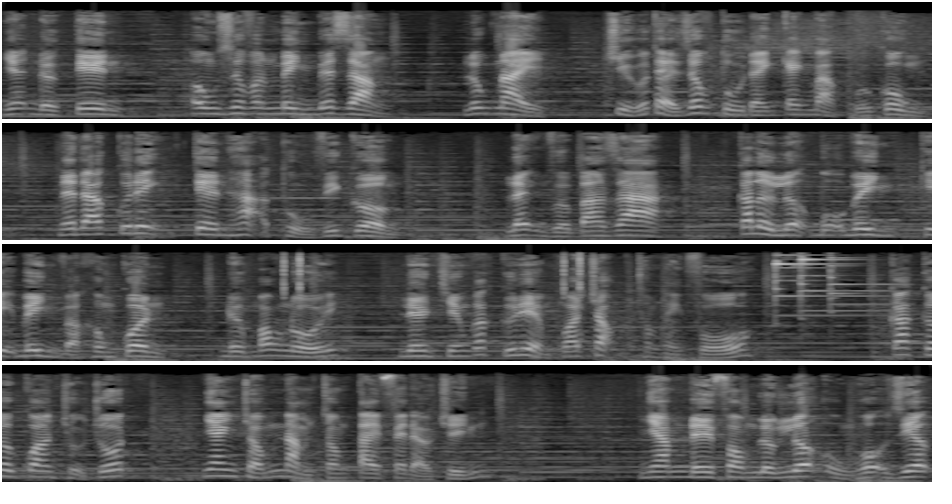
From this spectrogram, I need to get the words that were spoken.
Nhận được tin, ông Dương Văn Minh biết rằng lúc này chỉ có thể dốc túi đánh canh bạc cuối cùng nên đã quyết định tiền hạ thủ vi cường. Lệnh vừa ban ra, các lực lượng bộ binh, kỵ binh và không quân được móc nối liền chiếm các cứ điểm quan trọng trong thành phố. Các cơ quan chủ chốt nhanh chóng nằm trong tay phe đảo chính. Nhằm đề phòng lực lượng ủng hộ Diệm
